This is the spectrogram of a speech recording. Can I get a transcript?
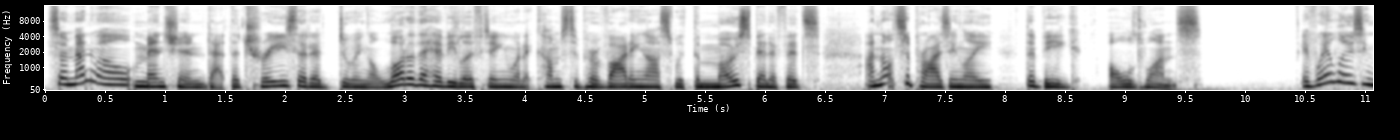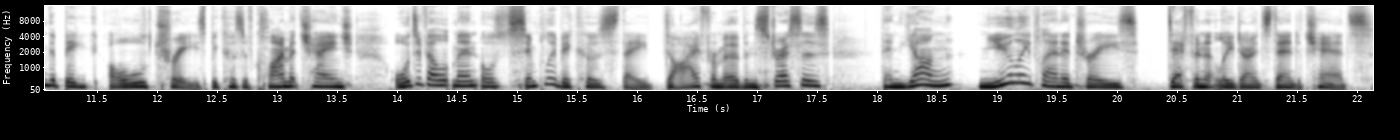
So, Manuel mentioned that the trees that are doing a lot of the heavy lifting when it comes to providing us with the most benefits are not surprisingly the big old ones. If we're losing the big old trees because of climate change or development, or simply because they die from urban stresses, then young, newly planted trees definitely don't stand a chance.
